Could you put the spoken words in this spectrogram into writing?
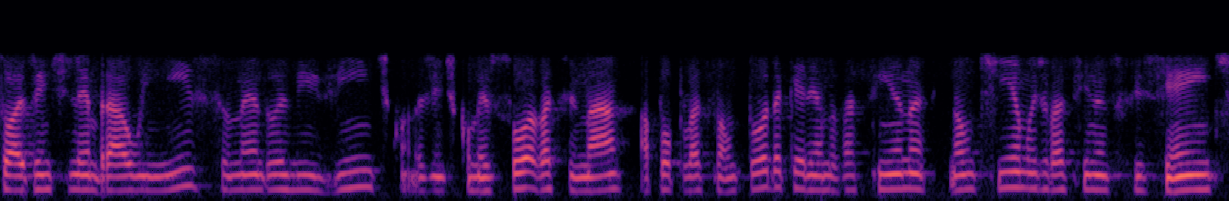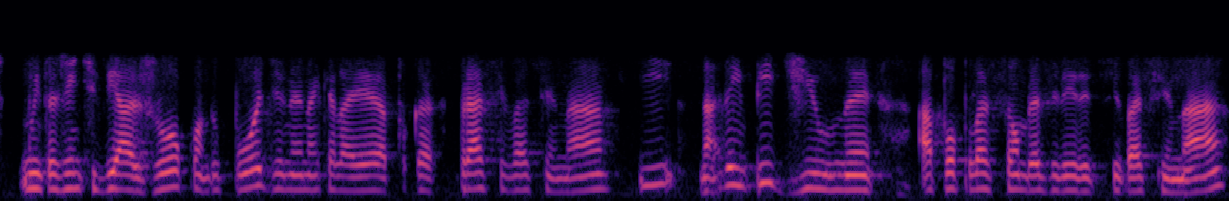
só a gente lembrar o início, né, 2020, quando a gente começou a vacinar a população toda querendo vacina, não tínhamos vacina suficiente, muita gente viajou quando pôde, né, naquela época, para se vacinar e nada impediu, né, a população brasileira de se vacinar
